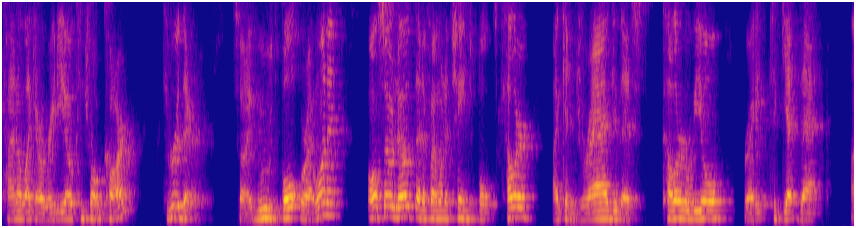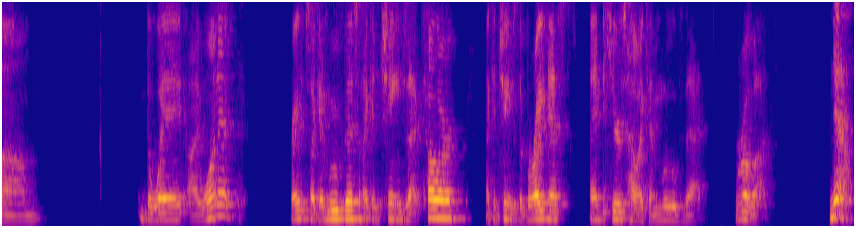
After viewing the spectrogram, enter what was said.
kind of like a radio controlled car through there. So I moved Bolt where I want it. Also note that if I want to change Bolt's color, I can drag this color wheel, right, to get that um, the way I want it, right? So I can move this and I can change that color. I can change the brightness and here's how I can move that robot. Now,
